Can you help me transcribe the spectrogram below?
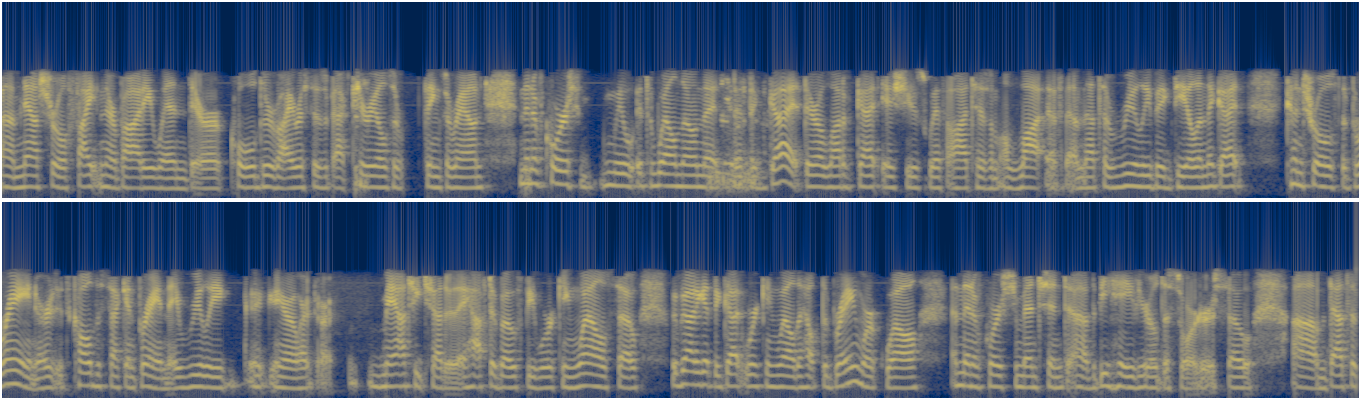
um, natural fight in their body when there are colds or viruses or bacterials or things around. And then, of course, it's well known that, that the gut, there are a lot of gut issues with autism, a lot of them. That's a really big deal. And the gut controls the brain, or it's called the second brain. They really, you know, are, are match each other. They have to both be working well. So we've got to get the gut working well to help the brain work well. And then, of course, you mentioned uh, the behavioral disorders. So um, that's a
